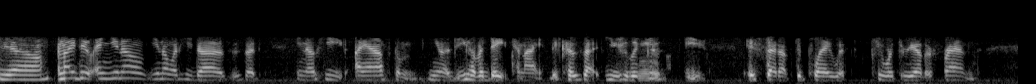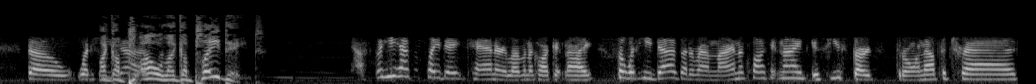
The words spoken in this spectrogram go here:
Yeah, and I do. And you know, you know what he does is that, you know, he. I ask him, you know, do you have a date tonight? Because that usually means he is set up to play with two or three other friends. So what he Like a, does, pl- oh, like a play date. yeah, so he has a play date ten or eleven o'clock at night. So what he does at around nine o'clock at night is he starts throwing out the trash,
